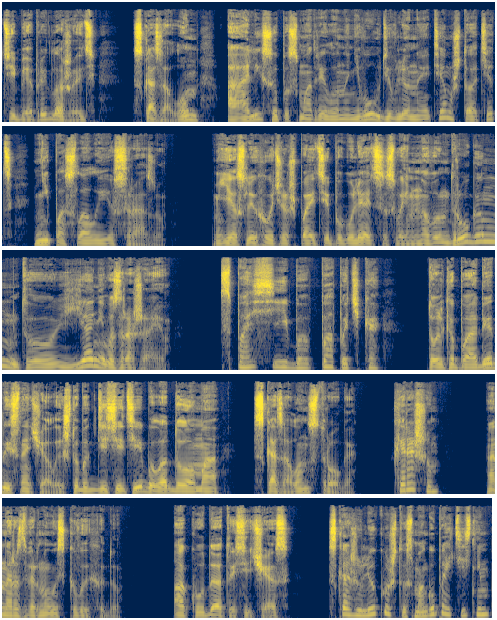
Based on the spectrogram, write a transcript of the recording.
тебе предложить», — сказал он, а Алиса посмотрела на него, удивленная тем, что отец не послал ее сразу. «Если хочешь пойти погулять со своим новым другом, то я не возражаю». «Спасибо, папочка». «Только пообедай сначала, и чтобы к десяти была дома», — сказал он строго. «Хорошо». Она развернулась к выходу. «А куда ты сейчас?» «Скажу Люку, что смогу пойти с ним»,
